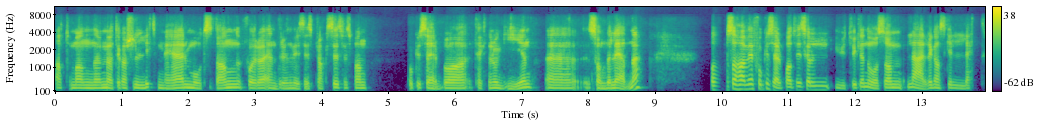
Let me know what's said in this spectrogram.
At man møter kanskje litt mer motstand for å endre undervisningspraksis hvis man fokusere på teknologien eh, som det ledende. Og så har vi fokusert på at vi skal utvikle noe som lærere ganske lett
